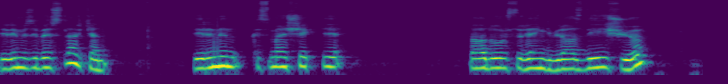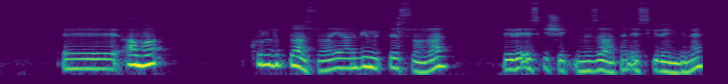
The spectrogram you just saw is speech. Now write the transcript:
derimizi beslerken derinin kısmen şekli daha doğrusu rengi biraz değişiyor. Ee, ama kuruduktan sonra yani bir müddet sonra deri eski şeklinde zaten eski rengini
